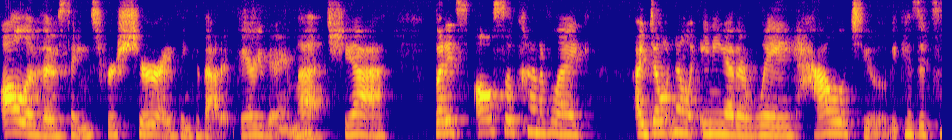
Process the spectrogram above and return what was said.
all of those things for sure i think about it very very much yeah. But it's also kind of like i don't know any other way how to because it's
